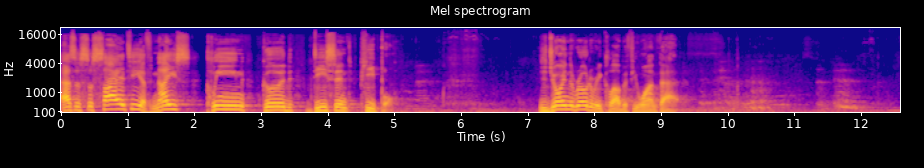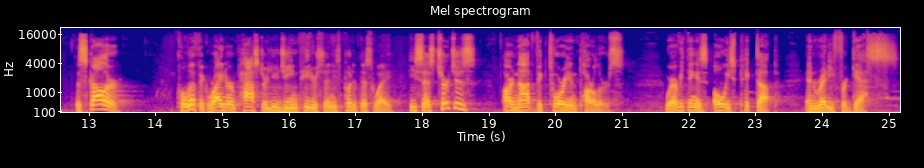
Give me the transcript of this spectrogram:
as a society of nice, clean, good, decent people. You join the Rotary Club if you want that. The scholar, prolific writer, and pastor Eugene Peterson, he's put it this way. He says, Churches are not Victorian parlors where everything is always picked up and ready for guests.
